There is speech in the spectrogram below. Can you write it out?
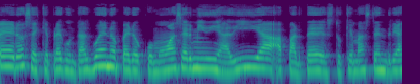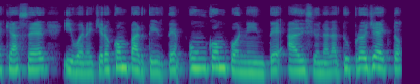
pero sé que preguntas, bueno, pero ¿cómo va a ser mi día a día? Aparte de esto, ¿qué más tendría que hacer? Y bueno, quiero compartirte un componente adicional a tu proyecto,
